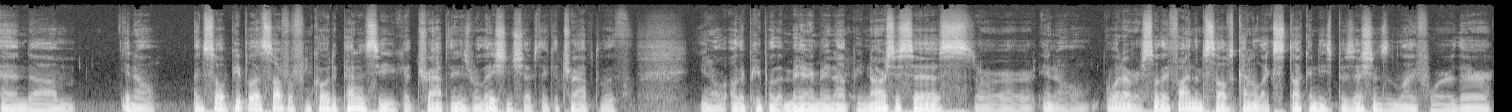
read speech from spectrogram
and um, you know, and so people that suffer from codependency get trapped in these relationships. They get trapped with, you know, other people that may or may not be narcissists or, you know, whatever. So they find themselves kind of like stuck in these positions in life where they're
